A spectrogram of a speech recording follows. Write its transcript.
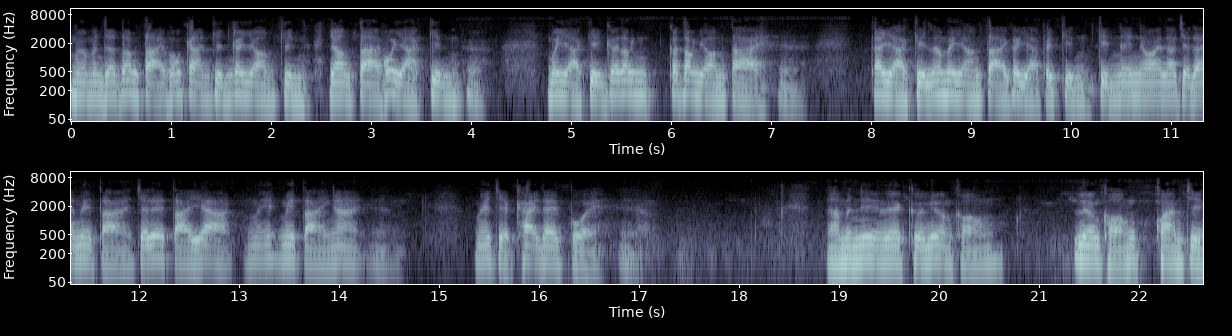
เมื่อมันจะต้องตายเพราะการกินก็ยอมกิน ยอมตายเพราะอยากกิน เมื่ออยากกินก็ต้องก็ต้องยอมตาย ถ้าอยากกินแล้วไม่ยอมตายก็อย่าไปกิน กินน้อยๆแล้วจะได้ไม่ตาย จะได้ตายยากไม่ไม่ตายง่าย ไม่เจ็บไข้ได้ป่วยนะมันนี่เลยคือเรื่องของเรื่องของความจริง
